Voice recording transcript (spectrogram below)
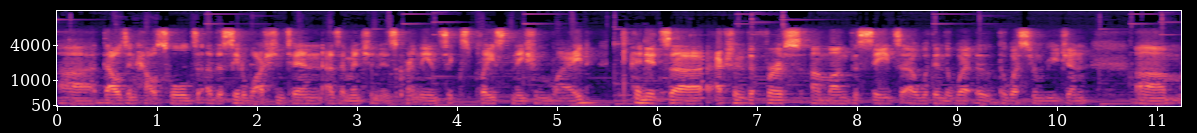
thousand households. Uh, the state of Washington, as I mentioned, is currently in sixth place nationwide, and it's uh, actually the first among the states uh, within the we- uh, the western region. Um,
